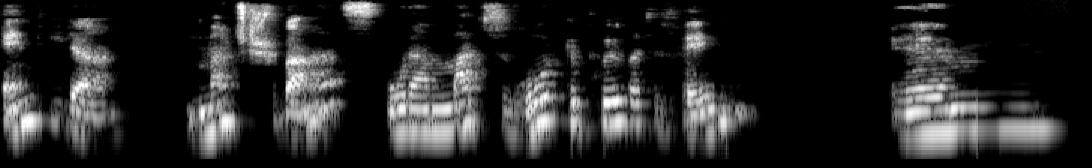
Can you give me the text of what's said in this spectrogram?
entweder matt schwarz oder matt rot gepulverte Felgen. Ähm,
